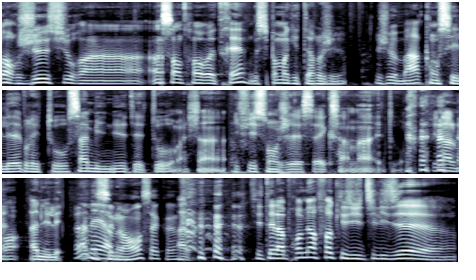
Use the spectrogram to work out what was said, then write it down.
Hors jeu sur un, un centre en retrait, mais c'est pas moi qui étais hors jeu. Je marque, on célèbre et tout, 5 minutes et tout, machin. Il fait son geste avec sa main et tout. Finalement, annulé. Ah, Mais merde. c'est marrant ça quoi. Ah. C'était la première fois qu'ils utilisaient euh,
